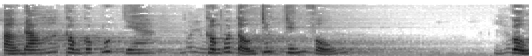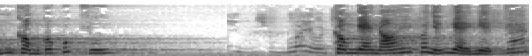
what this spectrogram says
Ở đó không có quốc gia, Không có tổ chức chính phủ, Cũng không có quốc vương. Không nghe nói có những nghề nghiệp khác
